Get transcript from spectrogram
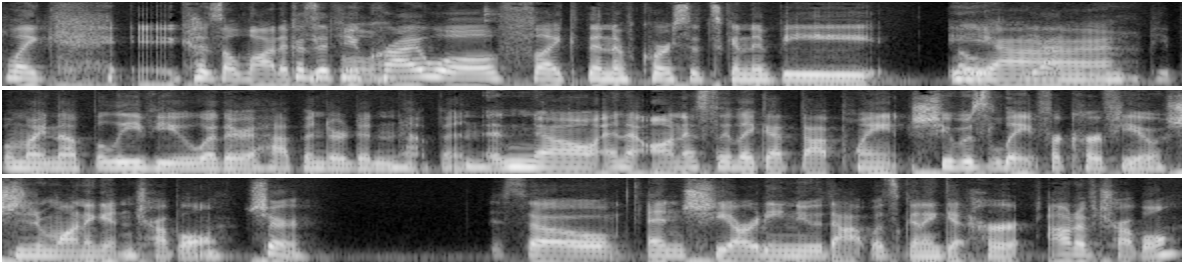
like, because a lot of Because if you cry wolf, like then of course it's going to be. oh, Yeah. and people might not believe you whether it happened or didn't happen. No, and honestly, like at that point, she was late for curfew. She didn't want to get in trouble. Sure. So, and she already knew that was going to get her out of trouble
